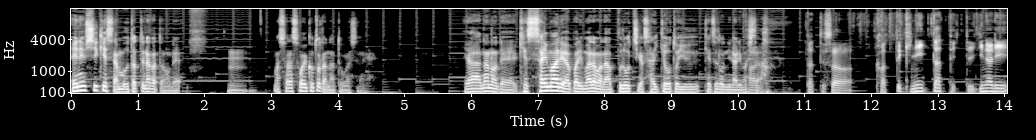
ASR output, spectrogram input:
NFC 決済あんま歌ってなかったので、うんまあそれはそういうことだなと思いましたね。いやーなので、決済周りはやっぱりまだまだ Apple Watch が最強という結論になりました。はいだってさ買って気に入ったって言っていきなり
